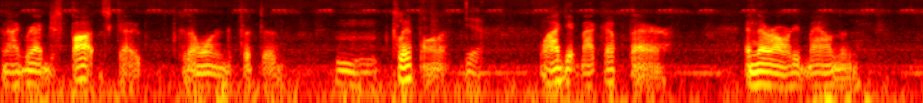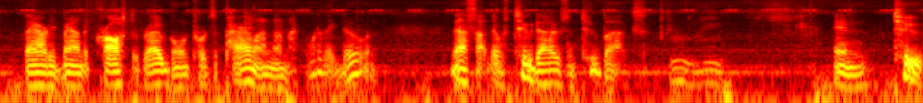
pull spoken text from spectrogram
and I grabbed the spotting scope because I wanted to put the hmm clip on it. Yeah. Well, I get back up there and they're already bounding. They already bound across the road going towards the power line. And I'm like, what are they doing? Then I thought there was two does and two bucks. Oh, man. And two,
